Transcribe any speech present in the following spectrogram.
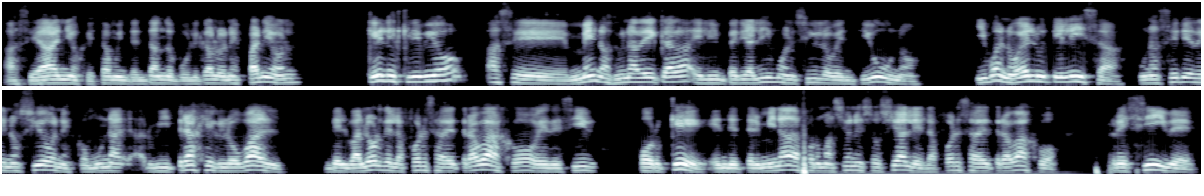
hace años que estamos intentando publicarlo en español, que él escribió hace menos de una década el imperialismo del siglo XXI. Y bueno, él utiliza una serie de nociones como un arbitraje global del valor de la fuerza de trabajo, es decir, por qué en determinadas formaciones sociales la fuerza de trabajo recibe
